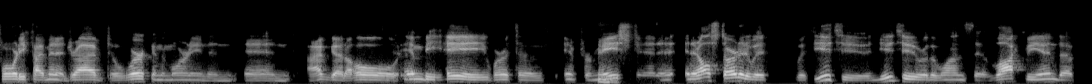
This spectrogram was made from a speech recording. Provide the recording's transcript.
45 minute drive to work in the morning and and I've got a whole MBA worth of information and it, and it all started with with you two and you two were the ones that locked me into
